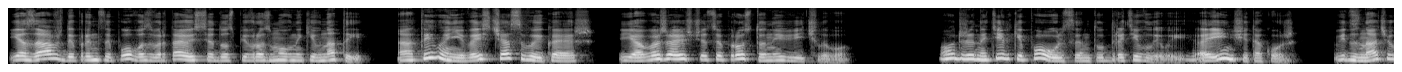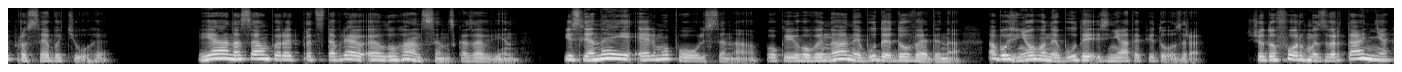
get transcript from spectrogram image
я завжди принципово звертаюся до співрозмовників на ти, а ти мені весь час викаєш. Я вважаю, що це просто неввічливо. Отже, не тільки Поульсен тут дратівливий, а й інші також, відзначив про себе тюге. Я насамперед представляю Еллу Гансен, сказав він. Після неї Ельму Поульсена, поки його вина не буде доведена або з нього не буде знята підозра. Щодо форми звертання,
